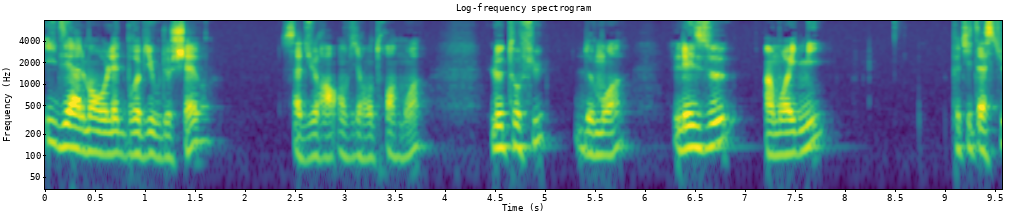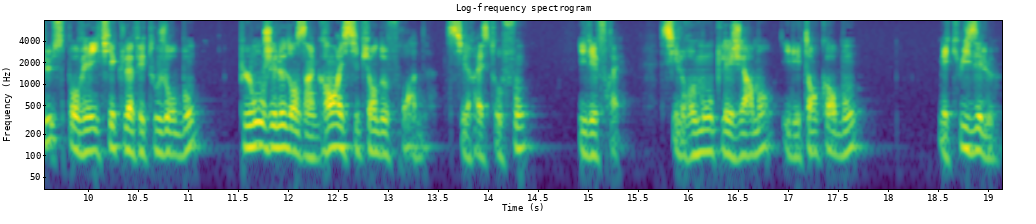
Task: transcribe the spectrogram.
idéalement au lait de brebis ou de chèvre, ça durera environ 3 mois, le tofu, 2 mois, les œufs, un mois et demi, Petite astuce, pour vérifier que l'œuf est toujours bon, plongez-le dans un grand récipient d'eau froide. S'il reste au fond, il est frais. S'il remonte légèrement, il est encore bon, mais cuisez-le.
